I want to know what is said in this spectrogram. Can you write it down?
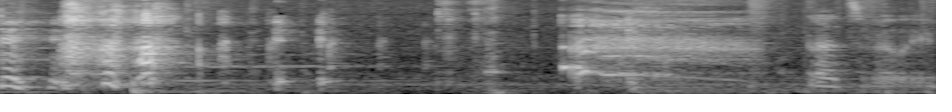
That's really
